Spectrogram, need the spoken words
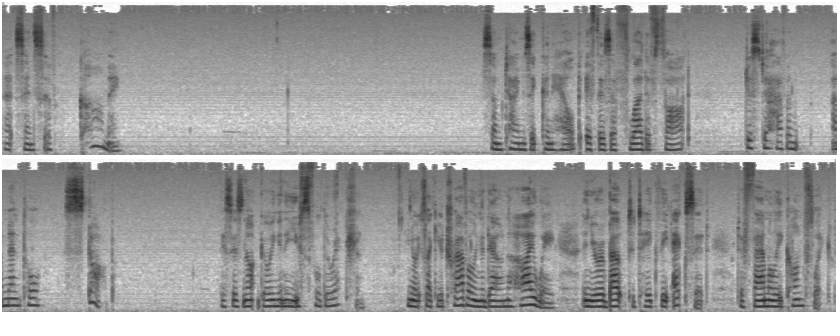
That sense of calming. Sometimes it can help if there's a flood of thought just to have a, a mental stop. This is not going in a useful direction. You know, it's like you're traveling down the highway and you're about to take the exit to family conflict.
